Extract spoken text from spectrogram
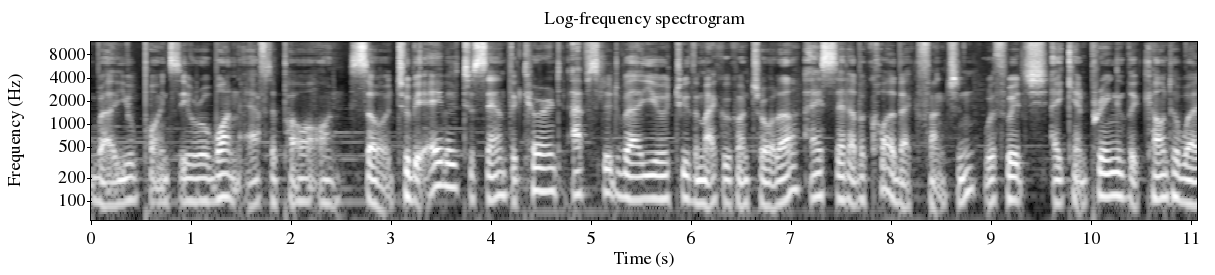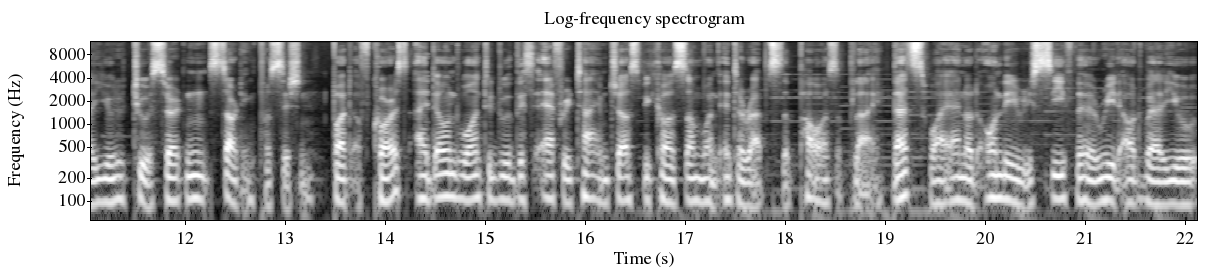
value 0.01 after power on. So to be able to send the current absolute value to the microcontroller, I set up a callback function with which I can bring the counter value to a certain starting position. But of course, I don't want to do this every time just because someone interrupts the power supply. That's why I not only receive the readout value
